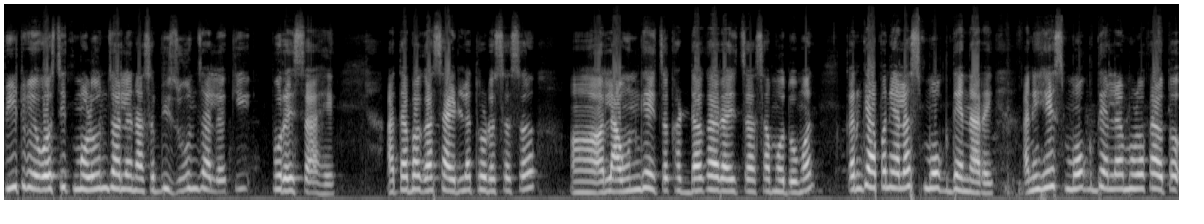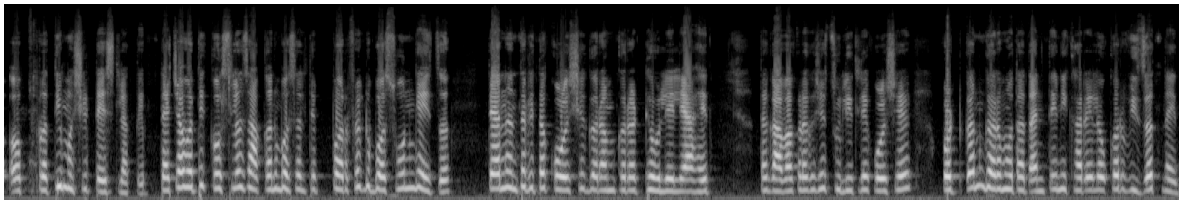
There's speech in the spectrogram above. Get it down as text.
पीठ व्यवस्थित मळून झालं ना असं भिजवून झालं की पुरेसं आहे. आता बघा साईडला थोडंसं असं लावून घ्यायचं खड्डा करायचा असा मधोमध कारण की आपण याला स्मोक देणार आहे. आणि हे स्मोक दिल्यामुळं काय होतं? अप्रतिम अशी टेस्ट लागते. त्याच्यावरती कसलं झाकण बसेल ते परफेक्ट बसवून घ्यायचं. त्यानंतर इथं कोळशे गरम करत ठेवलेले आहेत. तर गावाकडे कसे चुलीतले कोळशे पटकन गरम होतात आणि ते निखारे लवकर विजत नाहीत.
